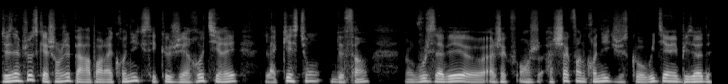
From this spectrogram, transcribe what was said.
Deuxième chose qui a changé par rapport à la chronique, c'est que j'ai retiré la question de fin. Donc vous le savez, à, chaque, à chaque fin de chronique jusqu'au huitième épisode,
